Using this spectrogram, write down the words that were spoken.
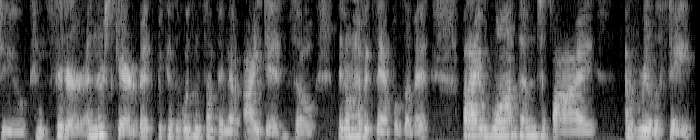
to consider, and they're scared of it because it wasn't something that I did, so they don't have examples of it, but I want them to buy a real estate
